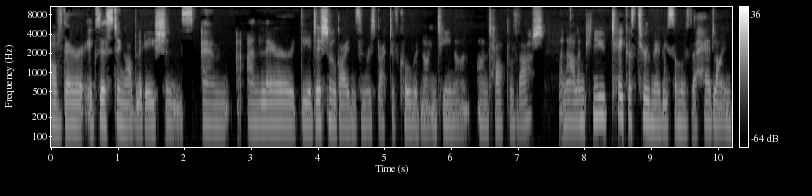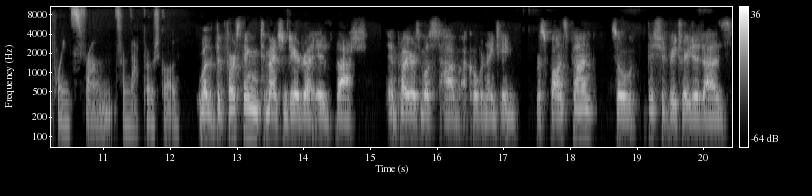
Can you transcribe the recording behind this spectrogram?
of their existing obligations um, and layer the additional guidance in respect of COVID-19 on, on top of that. And Alan, can you take us through maybe some of the headline points from, from that protocol? Well, the first thing to mention, Deirdre, is that employers must have a COVID-19 response plan. So this should be treated as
